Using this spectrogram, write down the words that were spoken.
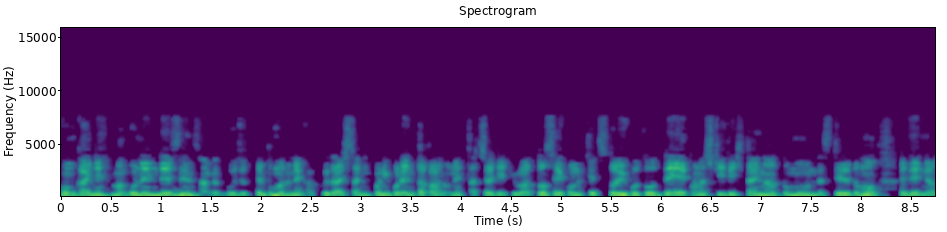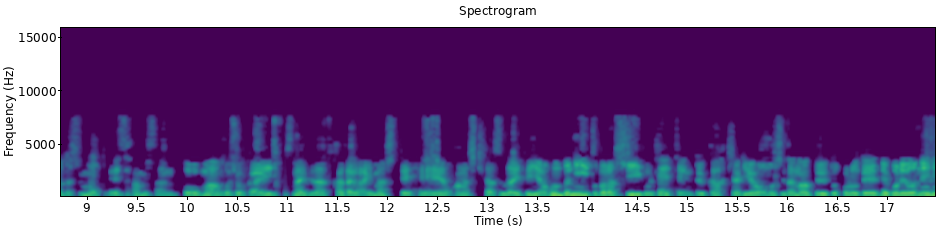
今回ね、まあ5年で1350店舗までね、拡大したニコニコレンタカーのね、立ち上げ秘話と成功のケツということで、お話聞いていきたいなと思うんですけれども、以前ね、私も、え坂見さんと、まあご紹介つないでいただく方がいまして、えー、お話聞かせていただいて、いや、本当に素晴らしいご経験というか、キャリアをお持ちだなというところで、で、これをね、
